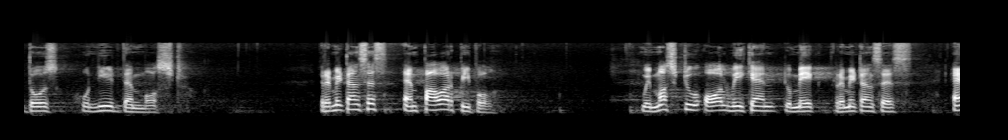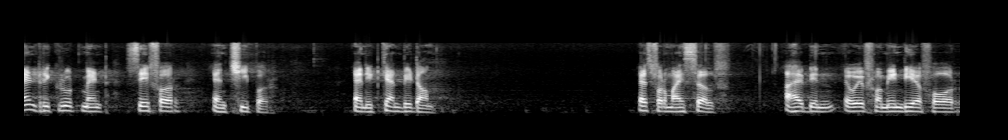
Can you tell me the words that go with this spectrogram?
those who need them most. Remittances empower people. We must do all we can to make remittances and recruitment safer and cheaper, and it can be done. As for myself, I have been away from India for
